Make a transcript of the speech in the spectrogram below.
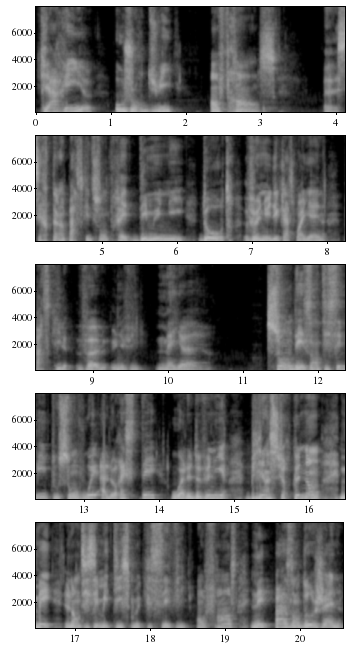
qui arrivent aujourd'hui en France, euh, certains parce qu'ils sont très démunis, d'autres venus des classes moyennes parce qu'ils veulent une vie meilleure, sont des antisémites ou sont voués à le rester ou à le devenir Bien sûr que non. Mais l'antisémitisme qui sévit en France n'est pas endogène,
